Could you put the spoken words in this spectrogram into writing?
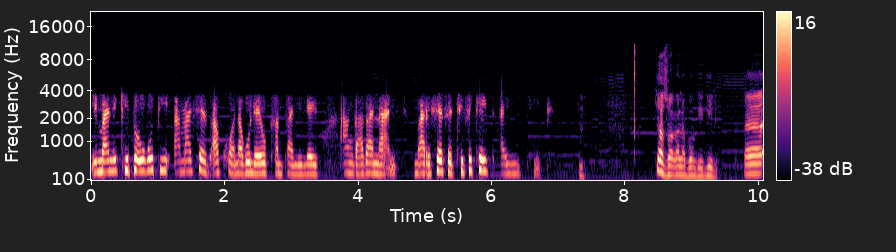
imani ikhiphe ukuthi ama-shares akhona kuleyo company leyo angakanani. Mari share certificate ayikhiphi. Kuyazwakala bongekile. Eh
